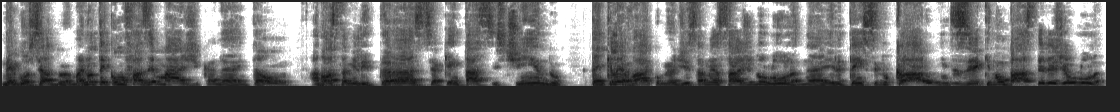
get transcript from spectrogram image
negociador. Mas não tem como fazer mágica, né? Então, a nossa militância, quem está assistindo, tem que levar, como eu disse, a mensagem do Lula, né? Ele tem sido claro em dizer que não basta eleger o Lula.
